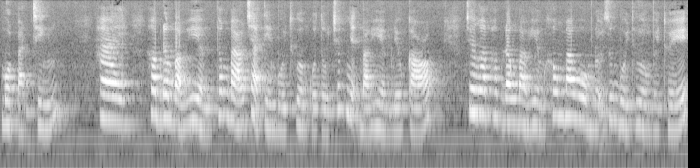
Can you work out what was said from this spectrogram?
một bản chính. 2. Hợp đồng bảo hiểm thông báo trả tiền bồi thường của tổ chức nhận bảo hiểm nếu có. Trường hợp hợp đồng bảo hiểm không bao gồm nội dung bồi thường về thuế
